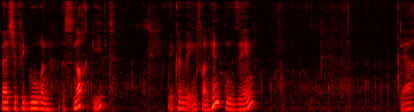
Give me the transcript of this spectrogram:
welche Figuren es noch gibt. Hier können wir ihn von hinten sehen. Der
